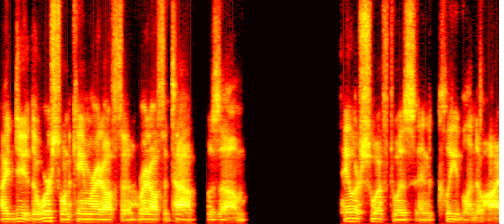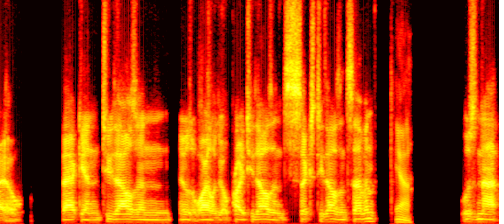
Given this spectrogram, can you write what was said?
I do. The worst one came right off the right off the top was um Taylor Swift was in Cleveland, Ohio back in 2000 it was a while ago, probably 2006, 2007. Yeah. Was not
